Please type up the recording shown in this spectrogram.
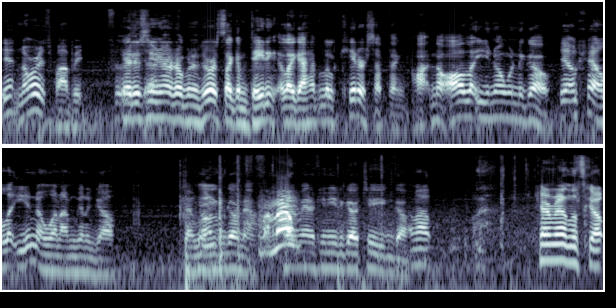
Yeah, no worries, Poppy. For Yeah, just so you know how to open the door. It's like I'm dating, like I have a little kid or something. Uh, no, I'll let you know when to go. Yeah, okay. I'll let you know when I'm gonna go. Okay, I'm Yeah, you can go now. I'm out. Hey, man, if you need to go too, you can go. I'm out. Cameraman, let's go.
